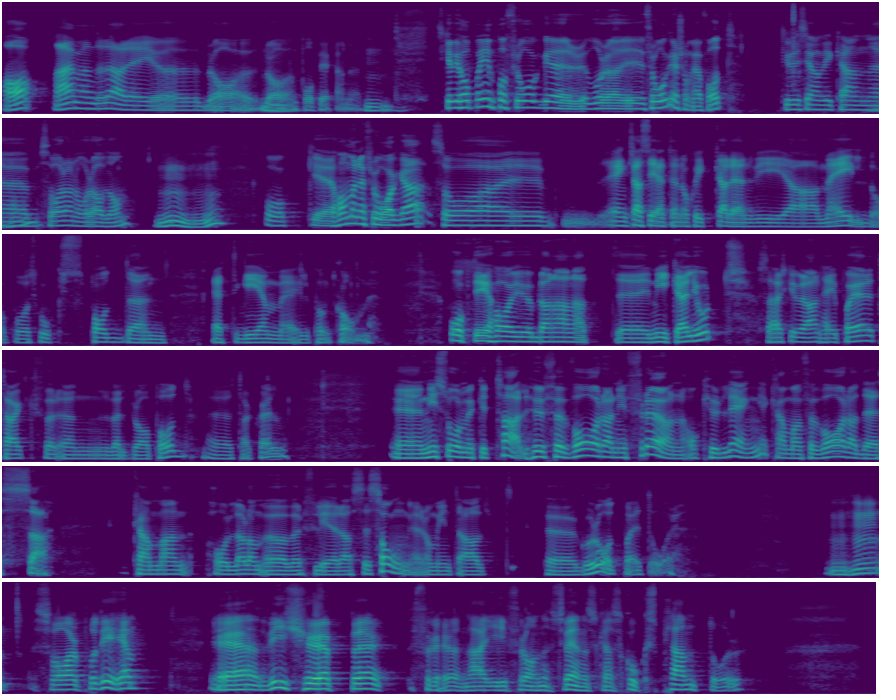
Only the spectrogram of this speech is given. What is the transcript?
Ja, nej men det där är ju bra, bra påpekande. Ska vi hoppa in på frågor, våra eh, frågor som vi har fått? Ska vi se om vi kan eh, svara några av dem. Mm. Och eh, har man en fråga så eh, enklast egentligen att skicka den via mail då på skogspodden gmail.com. Och det har ju bland annat Mikael gjort. Så här skriver han, hej på er, tack för en väldigt bra podd. Tack själv. Eh, ni sår mycket tall. Hur förvarar ni frön och hur länge kan man förvara dessa? Kan man hålla dem över flera säsonger om inte allt eh, går åt på ett år? Mhm. Svar på det. Eh, vi köper fröna ifrån Svenska Skogsplantor.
